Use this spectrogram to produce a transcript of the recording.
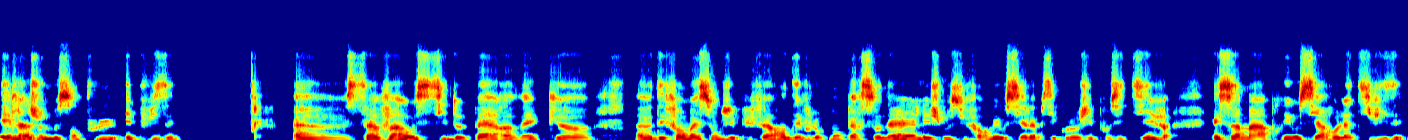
Et là, je ne me sens plus épuisée. Euh, ça va aussi de pair avec euh, euh, des formations que j'ai pu faire en développement personnel et je me suis formée aussi à la psychologie positive et ça m'a appris aussi à relativiser.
